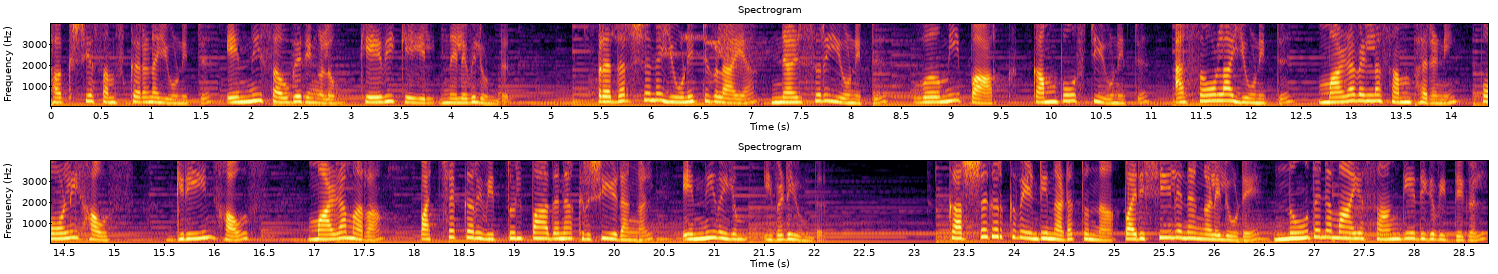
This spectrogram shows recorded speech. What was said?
ഭക്ഷ്യ സംസ്കരണ യൂണിറ്റ് എന്നീ സൗകര്യങ്ങളും കെ വി കെയിൽ നിലവിലുണ്ട്. പ്രദർശന യൂണിറ്റുകളായ nursery unit vermi park compost unit azolla unit മഴവെള്ള സംഭരണി പോളി ഹൗസ് ഗ്രീൻ ഹൗസ് മഴമറ പച്ചക്കറി വിത്തുൽപാദന കൃഷിയിടങ്ങൾ എന്നിവയും ഇവിടെയുണ്ട്. കർഷകർക്ക് വേണ്ടി നടത്തുന്ന പരിശീലനങ്ങളിലൂടെ നൂതനമായ സാങ്കേതിക വിദ്യകൾ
